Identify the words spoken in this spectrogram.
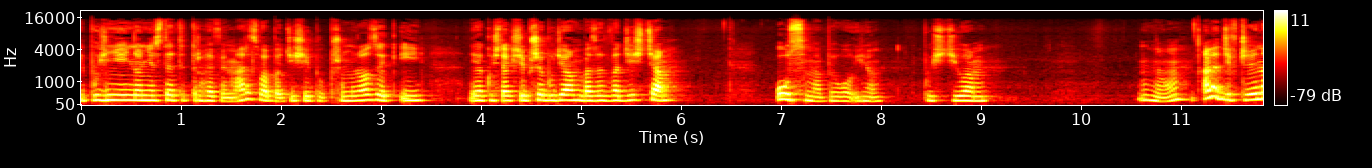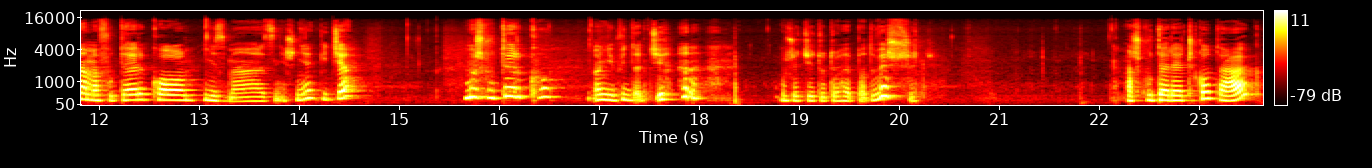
I później, no niestety trochę wymarzła, bo dzisiaj był przymrozek i jakoś tak się przebudziłam, chyba za dwadzieścia ósma było i ją puściłam. No, ale dziewczyna ma futerko, nie zmarzniesz, nie, Kicia? Masz futerko? O, nie widać cię. Muszę cię tu trochę podwyższyć. Masz futereczko, tak?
